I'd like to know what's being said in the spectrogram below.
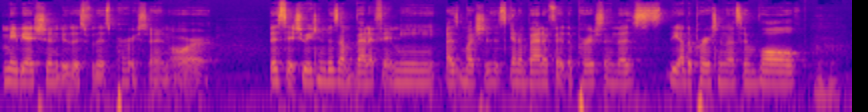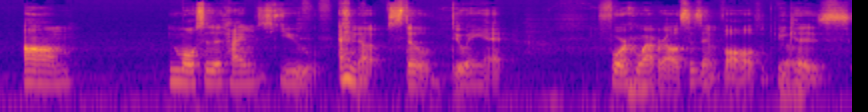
maybe I shouldn't do this for this person or this situation doesn't benefit me as much as it's going to benefit the person that's the other person that's involved Mhm. um most of the times you end up still doing it for whoever else is involved Yeah. because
